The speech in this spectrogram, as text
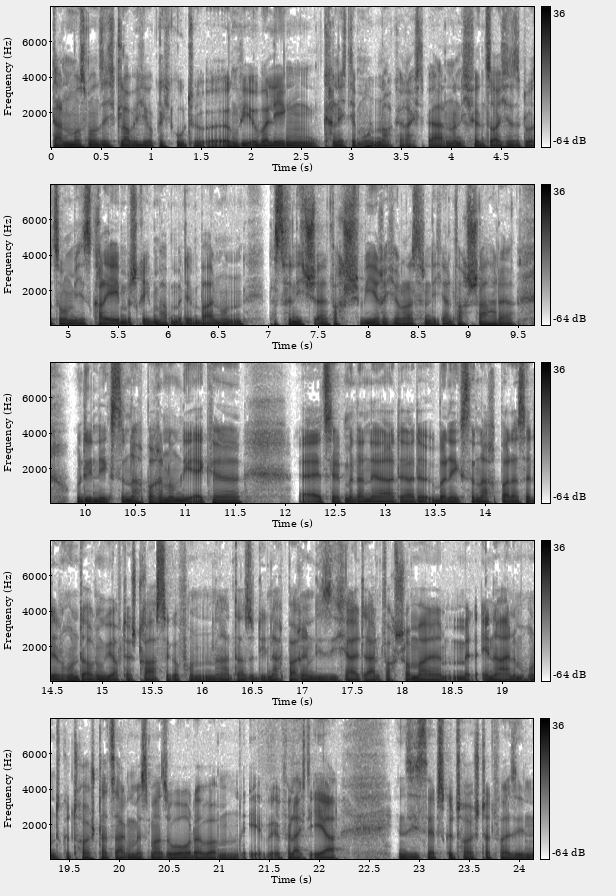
dann muss man sich, glaube ich, wirklich gut irgendwie überlegen, kann ich dem Hund noch gerecht werden? Und ich finde solche Situationen, wie ich es gerade eben beschrieben habe mit den beiden Hunden, das finde ich einfach schwierig oder das finde ich einfach schade. Und die nächste Nachbarin um die Ecke erzählt mir dann der, der, der übernächste Nachbar, dass er den Hund auch irgendwie auf der Straße gefunden hat. Also die Nachbarin, die sich halt einfach schon mal mit in einem Hund getäuscht hat, sagen wir es mal so, oder ähm, vielleicht eher in sich selbst getäuscht hat, weil sie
